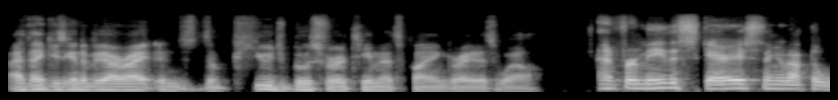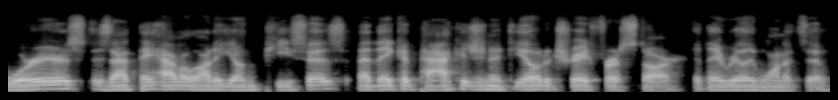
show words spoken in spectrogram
I think he's going to be all right and just a huge boost for a team that's playing great as well. And for me, the scariest thing about the Warriors is that they have a lot of young pieces that they could package in a deal to trade for a star if they really wanted to.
